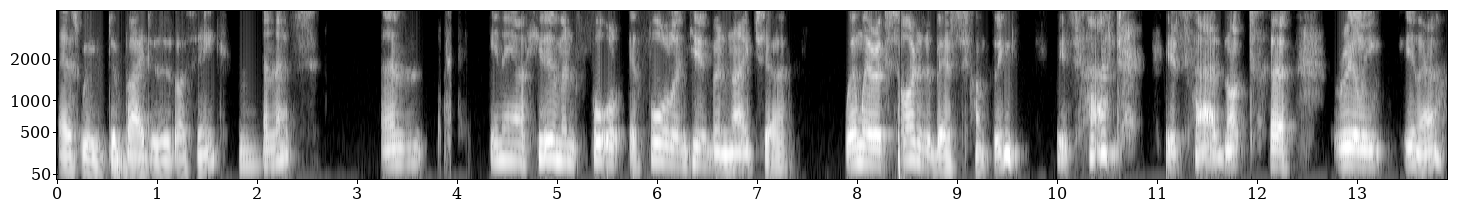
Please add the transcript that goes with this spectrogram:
as we've debated it, I think. Mm-hmm. And that's, and in our human, fall, fallen human nature, when we're excited about something, it's hard, it's hard not to really, you know,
